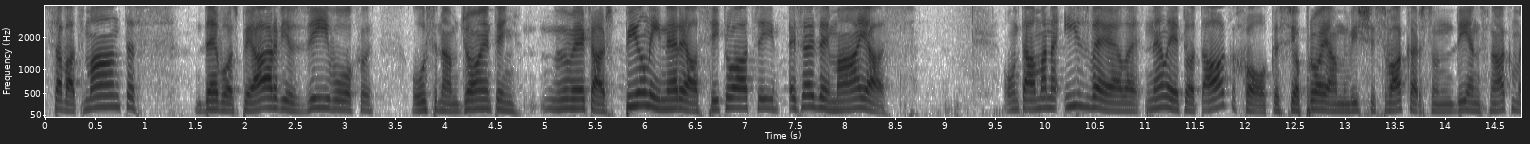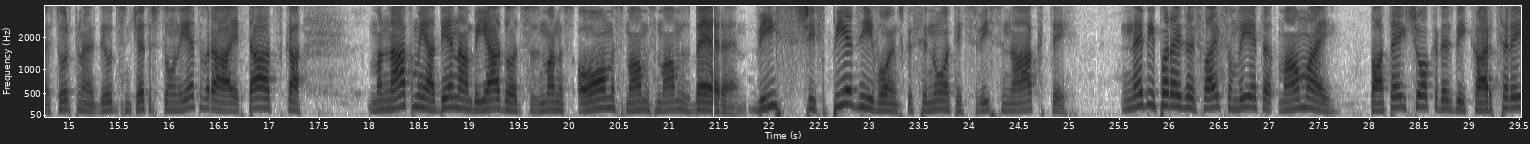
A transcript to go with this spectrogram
savāc mantas, devos pie ārvijas dzīvokli, uzsinām jointiņu. Nu, vienkārši pilnīgi nereāla situācija. Es aizēju mājās. Un tā mana izvēle nelietot alkoholu, kas joprojām ir viss šis vakars un dienas nākamais turpinājums 24 stundu ietvarā, ir tāds, ka man nākamajā dienā bija jādodas uz manas omas, mammas, mammas bērēm. Viss šis piedzīvojums, kas ir noticis visu nakti, nebija pareizais laiks un vieta mammai pateikt šo, kad es biju karcerī,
